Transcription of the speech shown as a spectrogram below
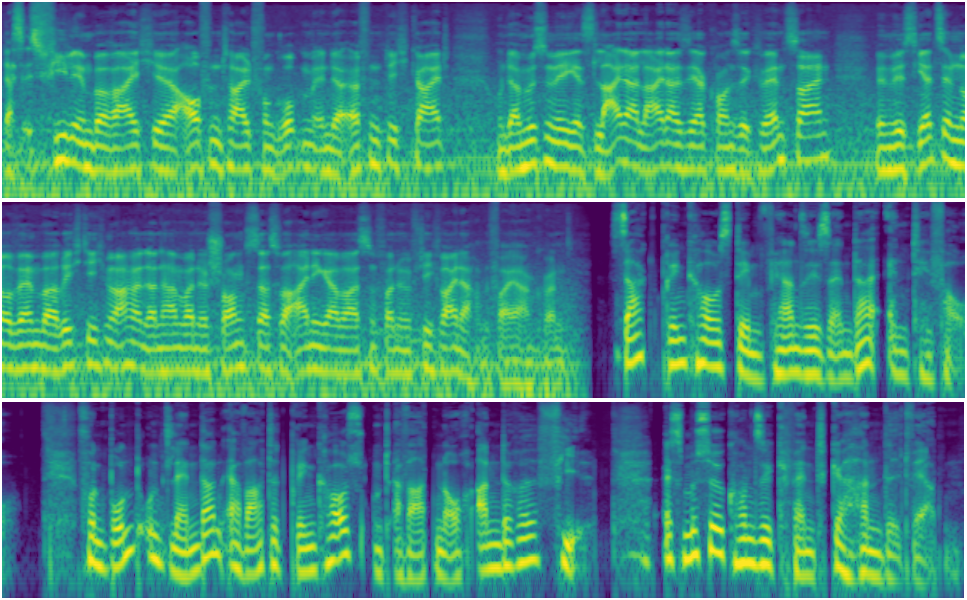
das ist viel im Bereich äh, Aufenthalt von Gruppen in der Öffentlichkeit. Und da müssen wir jetzt leider, leider sehr konsequent sein. Wenn wir es jetzt im November richtig machen, dann haben wir eine Chance, dass wir einigermaßen vernünftig Weihnachten feiern können. Sagt Brinkhaus dem Fernsehsender NTV. Von Bund und Ländern erwartet Brinkhaus und erwarten auch andere viel. Es müsse konsequent gehandelt werden.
